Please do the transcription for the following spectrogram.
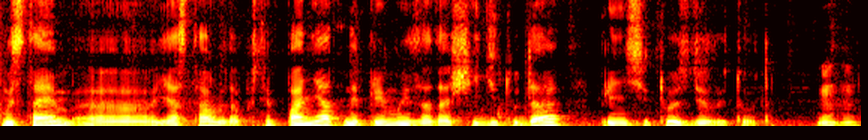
Мы ставим, э, я ставлю, допустим, понятные прямые задачи. Иди туда, принеси то, сделай то-то. Мгм.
